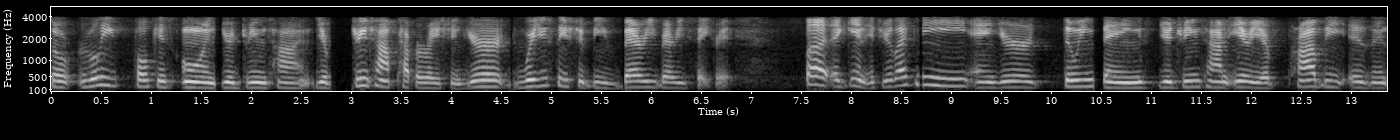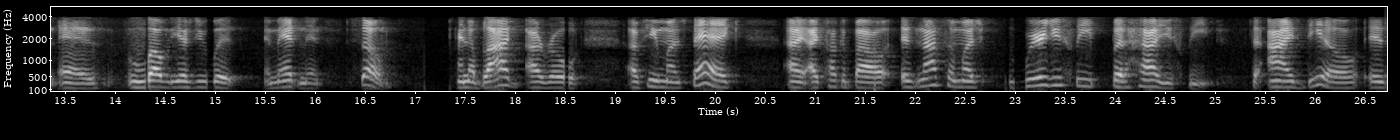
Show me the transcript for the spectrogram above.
So really focus on your dream time, your dream time preparation. Your where you sleep should be very very sacred. But again, if you're like me and you're doing things, your dream time area probably isn't as lovely as you would imagine it. So, in a blog I wrote a few months back, I, I talk about it's not so much where you sleep, but how you sleep. The ideal is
